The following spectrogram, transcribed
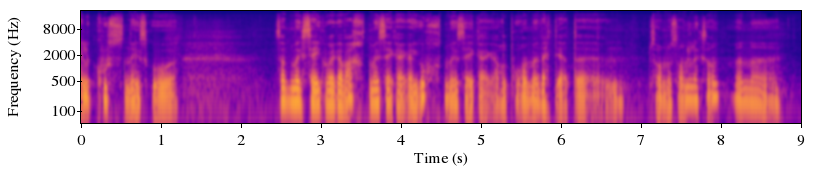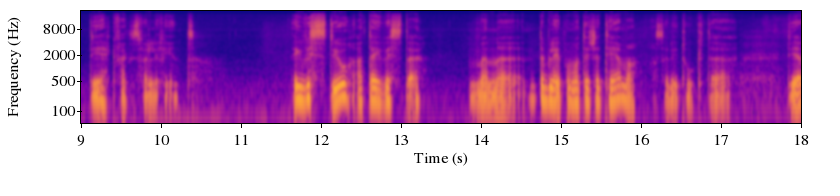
eller hvordan jeg skulle sant? Må jeg si hvor jeg har vært, må jeg si hva jeg har gjort, må jeg si hva jeg har holdt på med? Vet de at eh, sånn og sånn, liksom? Men uh, det gikk faktisk veldig fint. Jeg visste jo at de visste, men uh, det ble på en måte ikke et tema. Altså, de tok det De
